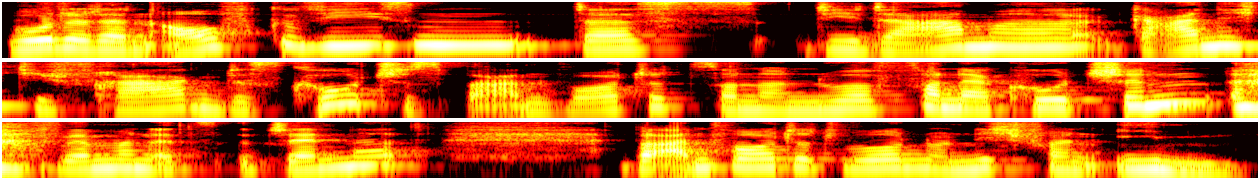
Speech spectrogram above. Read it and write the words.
wurde dann aufgewiesen, dass die Dame gar nicht die Fragen des Coaches beantwortet, sondern nur von der Coachin, wenn man jetzt gendert, beantwortet wurden und nicht von ihm.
